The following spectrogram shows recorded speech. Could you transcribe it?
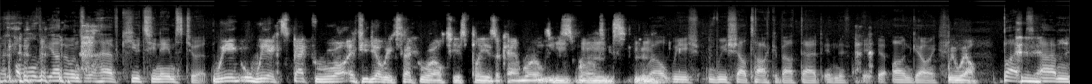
But all the other ones will have cutesy names to it. We we expect royal. If you do, we expect royalties, please. Okay, royalties, royalties. Well, we we shall talk about that in the ongoing. We will. But um,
